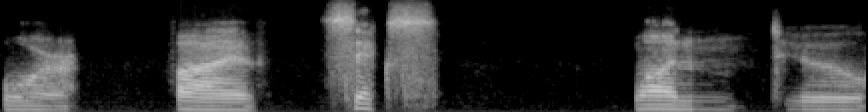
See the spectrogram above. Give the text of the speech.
four, five, six. One, two,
